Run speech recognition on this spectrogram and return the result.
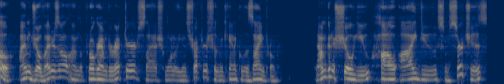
Hello, I'm Joe Viterzal. I'm the program director slash one of the instructors for the mechanical design program. And I'm going to show you how I do some searches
